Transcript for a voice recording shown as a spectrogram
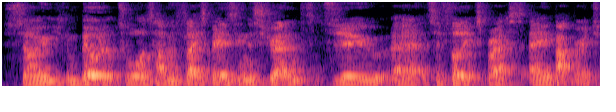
So you can build up towards having flexibility and the strength to, uh, to fully express a back bridge.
